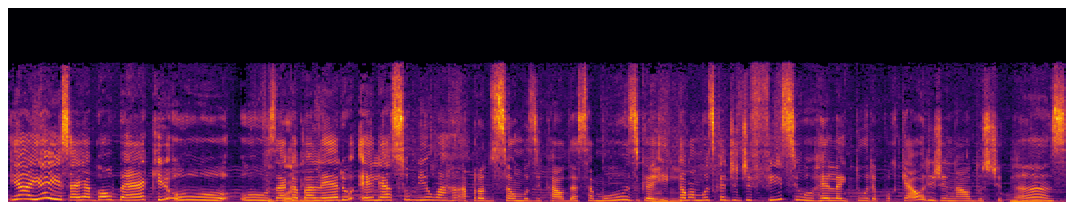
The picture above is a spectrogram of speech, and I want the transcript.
e aí é isso. Aí a Go Back, o, o Zé lindo. Cabaleiro, ele assumiu a, a produção musical dessa música, e que é uma música de difícil releitura, porque a original dos Titãs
